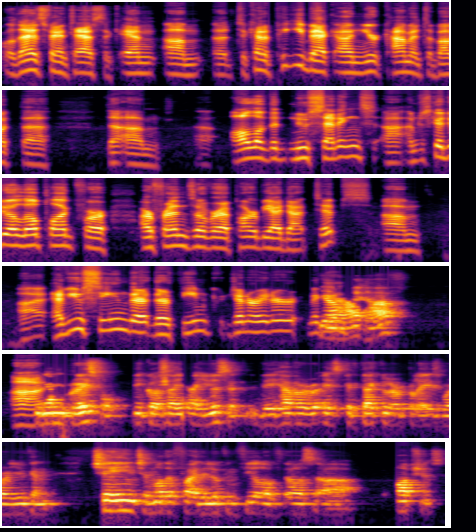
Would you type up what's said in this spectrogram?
Well, that is fantastic. And um, uh, to kind of piggyback on your comment about the the um, uh, all of the new settings, uh, I'm just going to do a little plug for our friends over at PowerBI.tips. Um, uh, have you seen their their theme generator, Miguel? Yeah, I have. Uh, I'm grateful because I, I use it. They have a, a, spectacular place where you can change and modify the look and feel of those uh, options.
